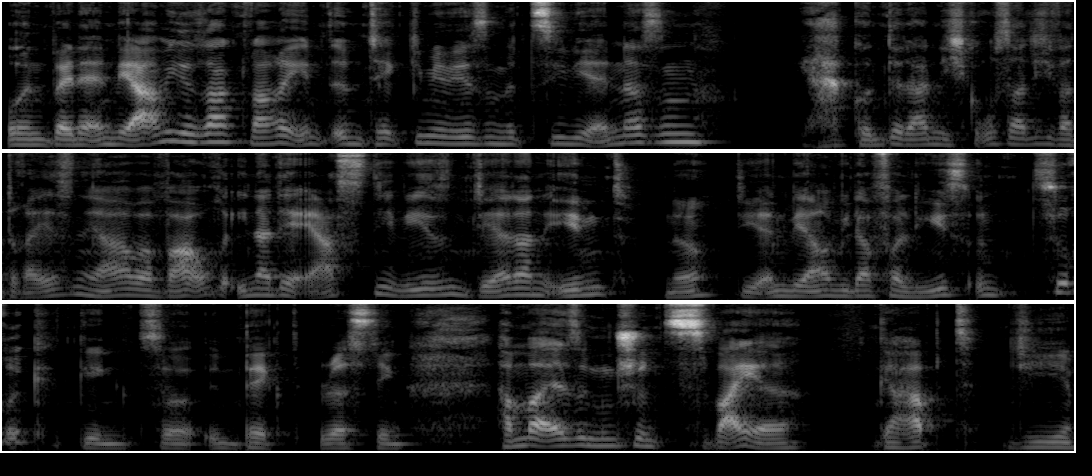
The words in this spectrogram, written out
Und bei der NWA, wie gesagt, war er eben im Tag Team gewesen mit C.V. Anderson. Ja, konnte da nicht großartig was reißen, ja, aber war auch einer der ersten gewesen, der dann eben ne, die NWA wieder verließ und zurückging zur Impact Wrestling. Haben wir also nun schon zwei gehabt, die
